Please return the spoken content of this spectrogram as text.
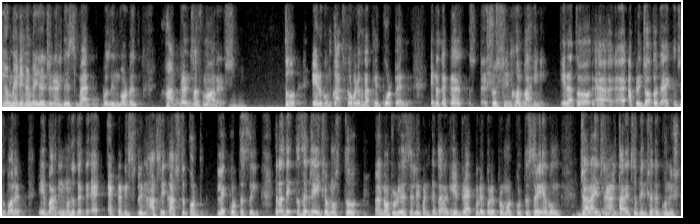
you made him a major general this man was involve with hundreds of murders তো এরকম কাজকর্ম যখন আপনি করবেন এটা তো একটা সুশৃঙ্খল বাহিনী। এরা তো আপনি যত যাই কিছু বলেন এই বাহিনীর মধ্যে তো একটা একটা ডিসিপ্লিন আছে কাজ তো করতেছেই। তারা দেখতেছে যে এই সমস্ত নটোরিয়াস এলিমেন্টকে তারা গিয়ে ড্র্যাক করে করে প্রমোট করতেছে এবং যারাই জেনারেল তারেক সিদ্দিকের সাথে ঘনিষ্ঠ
